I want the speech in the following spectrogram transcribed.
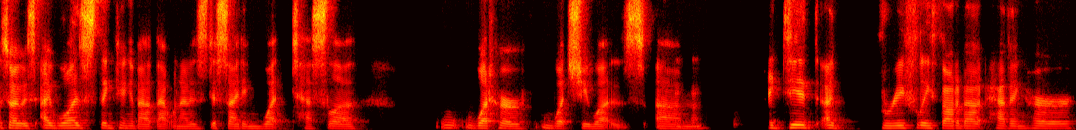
so I was I was thinking about that when I was deciding what Tesla what her what she was. Um, mm-hmm. I did I briefly thought about having her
